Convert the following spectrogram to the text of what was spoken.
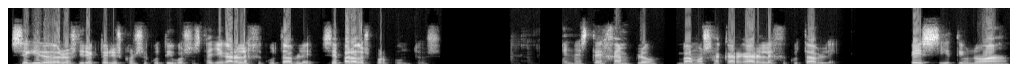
seguido de los directorios consecutivos hasta llegar al ejecutable separados por puntos. En este ejemplo, vamos a cargar el ejecutable P71A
